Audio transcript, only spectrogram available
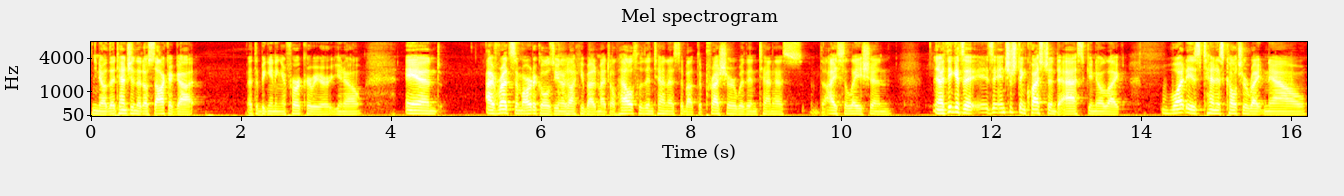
You know, the attention that Osaka got at the beginning of her career, you know. And I've read some articles, you know, talking about mental health within tennis, about the pressure within tennis, the isolation. And I think it's a it's an interesting question to ask, you know, like what is tennis culture right now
